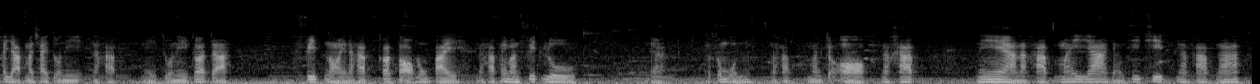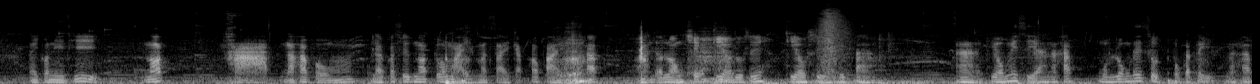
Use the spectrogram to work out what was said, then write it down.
ขยับมาใช้ตัวนี้นะครับนี่ตัวนี้ก็จะฟิตหน่อยนะครับ ก็ตอกลงไปนะครับ ให้มันฟิตรูเนี่ยแล้วก็หมุนนะครับ มันจะออกนะครับ เนี่ยนะครับไม่ยากอย่างที่คิดนะครับนะในกรณีที่น็อต ขาดนะครับ ผมแล้วก็ซื้อน็อตตัวใหม่มาใส่กลับเข้าไปนะครับเดี๋ยวลองเช็คเกียร์ดูซิเกียร์เสียหรือเปล่าอ่าเกียร์ไม่เสียนะครับ หมุนลงได้สุดปกตินะครับ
